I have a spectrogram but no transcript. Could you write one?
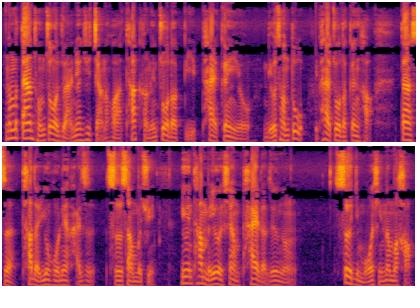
那么单从这个软件去讲的话，它可能做的比派更有流畅度，比派做的更好，但是它的用户量还是迟迟上不去，因为它没有像派的这种设计模型那么好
